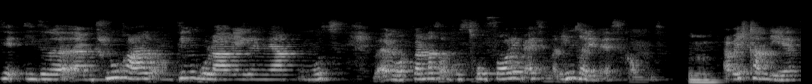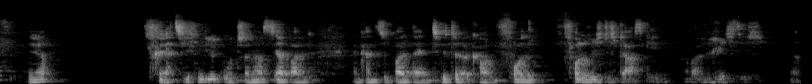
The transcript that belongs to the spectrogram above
die, diese ähm, Plural- und Singularregeln merken muss, äh, wann das Apostroph vor dem S und wann hinter dem S kommt. Mhm. Aber ich kann die jetzt. Ja. Herzlichen Glückwunsch. Dann hast du ja bald, dann kannst du bald deinen Twitter-Account voll, voll richtig Gas geben. Aber richtig. Ja.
